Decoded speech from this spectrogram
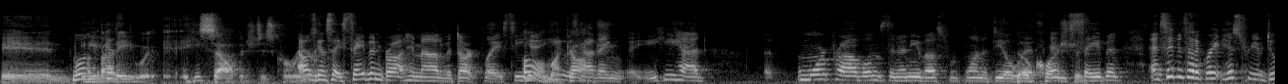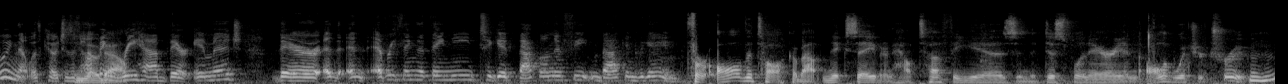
and Well, anybody, he salvaged his career. I was going to say Saban brought him out of a dark place. He, Oh, he my was gosh. having he had more problems than any of us would want to deal No with. question. And Saban and Saban's had a great history of doing that with coaches of No helping doubt. rehab their image, their and, and everything that they need to get back on their feet and back into the game. for all the talk about Nick Saban and how tough he is and the disciplinarian, all of which are true, mm-hmm.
